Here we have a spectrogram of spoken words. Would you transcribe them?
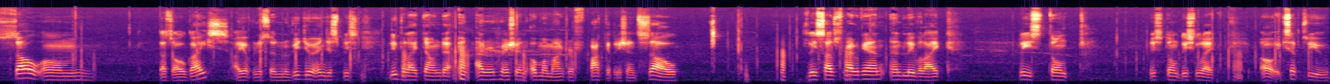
So, um, that's all guys. I hope you understand the video and just please leave a like down there and other information of my Minecraft Pocket Edition. So, please subscribe again and leave a like. Please don't Please don't dislike. Oh, except to you.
